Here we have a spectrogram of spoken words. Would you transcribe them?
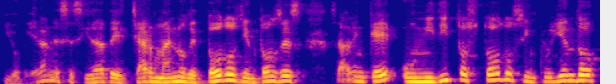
y hubiera necesidad de echar mano de todos y entonces, ¿saben qué? Uniditos todos, incluyendo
